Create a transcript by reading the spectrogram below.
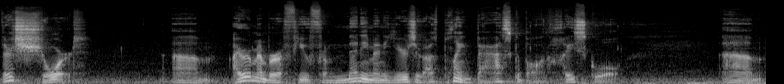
They're short. Um, I remember a few from many many years ago. I was playing basketball in high school. Um,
